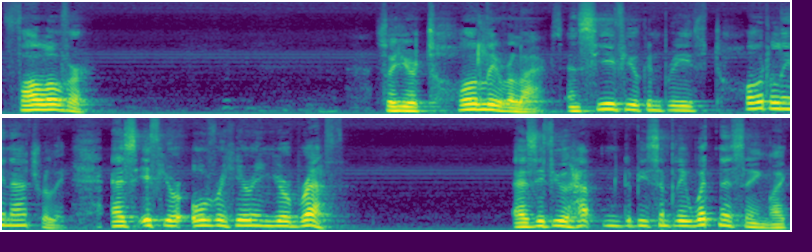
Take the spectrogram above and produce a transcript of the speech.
Fall over. So you're totally relaxed, and see if you can breathe totally naturally, as if you're overhearing your breath, as if you happen to be simply witnessing, like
